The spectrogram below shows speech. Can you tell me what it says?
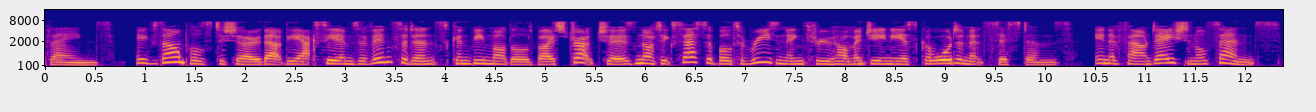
planes. Examples to show that the axioms of incidence can be modeled by structures not accessible to reasoning through homogeneous coordinate systems. In a foundational sense,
